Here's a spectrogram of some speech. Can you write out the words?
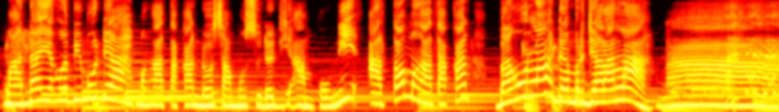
Mana yang lebih mudah Mengatakan dosamu sudah diampuni Atau mengatakan Bangunlah dan berjalanlah Nah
